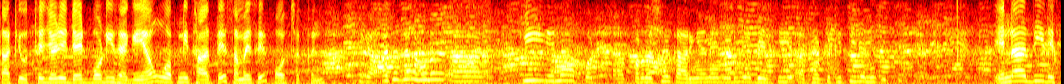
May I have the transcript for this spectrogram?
ਤਾਂ ਕਿ ਉੱਥੇ ਜਿਹੜੀ ਡੈੱਡ ਬੋਡੀਜ਼ ਹੈਗੀਆਂ ਉਹ ਆਪਣੀ ਥਾਂ ਤੇ ਸਮੇਂ ਸਿਰ ਪਹੁੰਚ ਸਕਣ। ਠੀਕ ਹੈ ਅੱਛਾ ਸਰ ਹੁਣ ਕੀ ਇਹਨਾਂ ਪ੍ਰਦਰਸ਼ਨਕਾਰੀਆਂ ਨੇ ਜਿਹੜੀ ਇਹ ਬੇਨਤੀ ਅਸੈਪਟ ਕੀਤੀ ਜਾਂ ਨਹੀਂ ਕੀਤੀ? ਇਹਨਾਂ ਦੀ ਦੇਖੋ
